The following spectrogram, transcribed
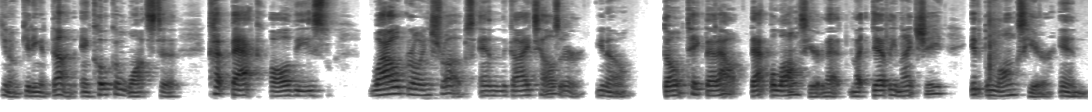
you know, getting it done. And Coco wants to cut back all these wild growing shrubs. And the guy tells her, you know, don't take that out. That belongs here. That deadly nightshade, it belongs here and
